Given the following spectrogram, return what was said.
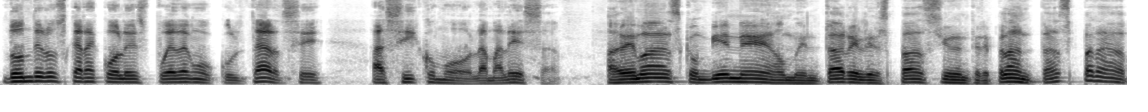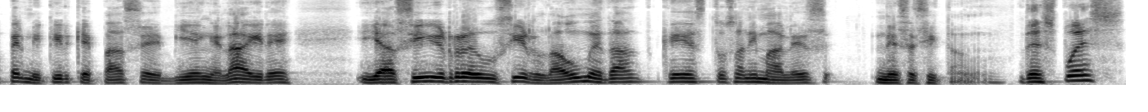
donde los caracoles puedan ocultarse, así como la maleza. Además, conviene aumentar el espacio entre plantas para permitir que pase bien el aire y así reducir la humedad que estos animales necesitan. Después,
